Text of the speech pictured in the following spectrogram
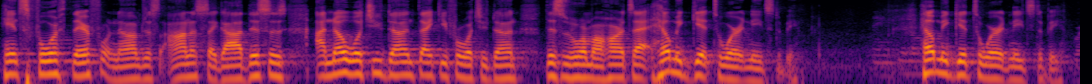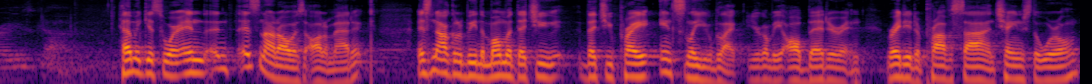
Henceforth, therefore. No, I'm just honest. Say, God, this is. I know what you've done. Thank you for what you've done. This is where my heart's at. Help me get to where it needs to be. Help me get to where it needs to be. Help me get to where, and, and it's not always automatic. It's not going to be the moment that you that you pray instantly. You're like you're going to be all better and ready to prophesy and change the world.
